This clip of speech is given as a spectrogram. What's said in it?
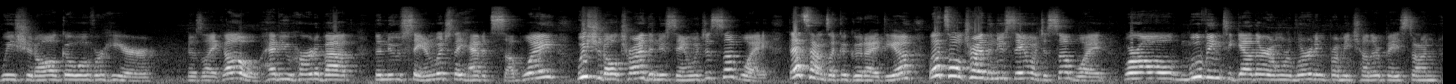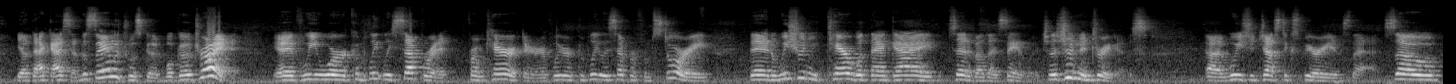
we should all go over here. It was like, oh, have you heard about the new sandwich they have at Subway? We should all try the new sandwich at Subway. That sounds like a good idea. Let's all try the new sandwich at Subway. We're all moving together and we're learning from each other based on, you know, that guy said the sandwich was good. We'll go try it. If we were completely separate from character, if we were completely separate from story, then we shouldn't care what that guy said about that sandwich. That shouldn't intrigue us. Uh, we should just experience that. So,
